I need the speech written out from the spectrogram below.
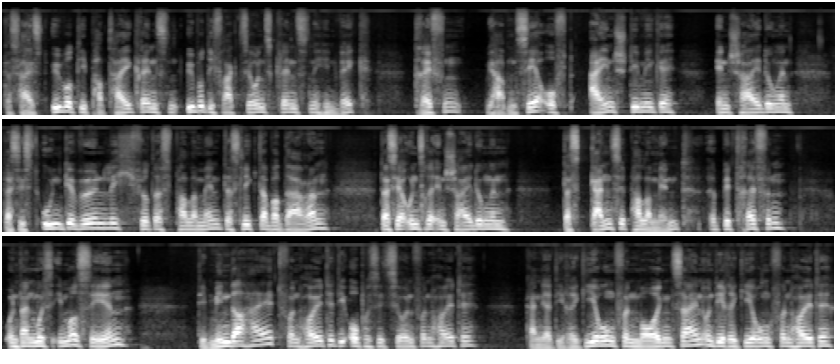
das heißt über die Parteigrenzen, über die Fraktionsgrenzen hinweg treffen. Wir haben sehr oft einstimmige Entscheidungen. Das ist ungewöhnlich für das Parlament. Das liegt aber daran, dass ja unsere Entscheidungen das ganze Parlament äh, betreffen. Und man muss immer sehen, die Minderheit von heute, die Opposition von heute, kann ja die Regierung von morgen sein und die Regierung von heute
